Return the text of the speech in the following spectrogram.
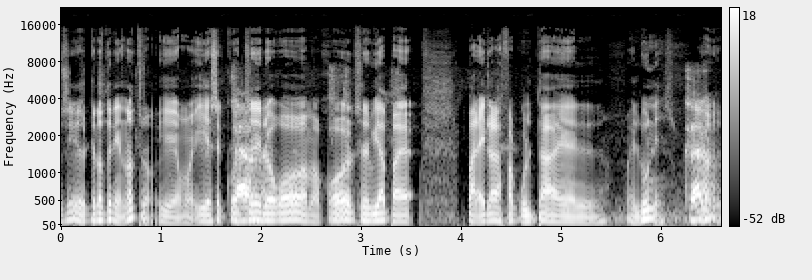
sí, es que no tenían otro. Y, ese coche luego a lo mejor servía para, para ir a la facultad el, lunes. Claro,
